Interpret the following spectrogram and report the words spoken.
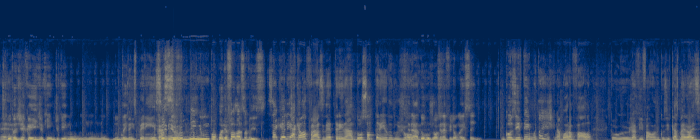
É, Escuta a dica aí de quem, de quem não, não, não, não tem, tem, experiência nenhuma. nenhum pra poder falar sobre isso. Isso é aquele, aquela frase, né? Treinador só treina, não joga. Treinador não joga, né, filhão? É isso aí. Inclusive, tem muita gente que namora fala, que eu, eu já vi falando, inclusive, que as melhores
